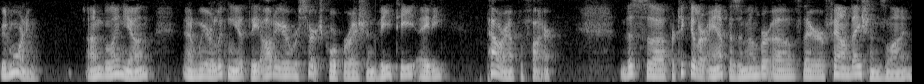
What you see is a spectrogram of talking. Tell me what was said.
Good morning. I'm Glenn Young, and we are looking at the Audio Research Corporation VT80 power amplifier. This uh, particular amp is a member of their Foundations line,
